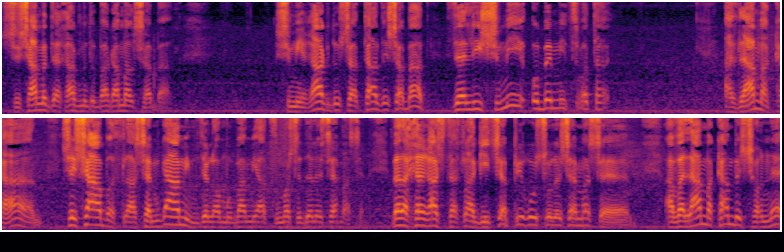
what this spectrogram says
ששם דרך אגב מדובר גם על שבת. שמירה קדושתה דשבת זה לשמי ובמצוותיי. אז למה כאן? ששבוס להשם גם אם זה לא מובן מעצמו שזה לשם השם. ולכן רש"י צריך להגיד שהפירוש הוא לשם השם. אבל למה כאן בשונה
